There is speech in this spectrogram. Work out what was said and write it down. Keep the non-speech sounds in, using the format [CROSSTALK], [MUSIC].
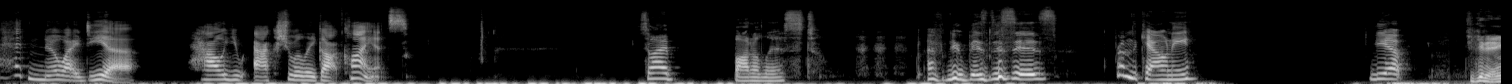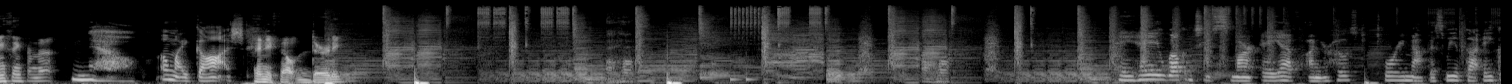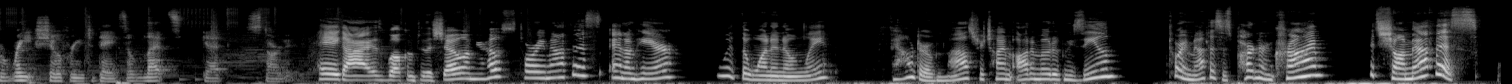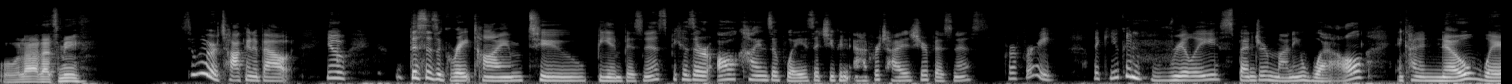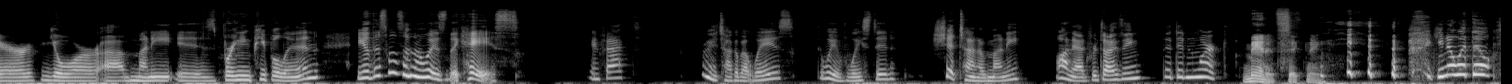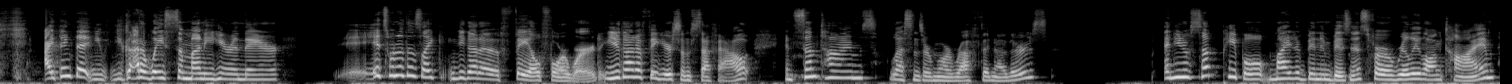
I had no idea how you actually got clients. So I bought a list [LAUGHS] of new businesses from the county. Yep. Did you get anything from that? No. Oh my gosh. And you felt dirty? Hey, hey, welcome to Smart AF. I'm your host, Tori Mathis. We have got a great show for you today, so let's get started. Hey guys, welcome to the show. I'm your host, Tori Mathis, and I'm here with the one and only founder of Miles Through Time Automotive Museum, Tori Mathis' partner in crime. It's Sean Mathis. Hola, that's me. So we were talking about, you know, this is a great time to be in business because there are all kinds of ways that you can advertise your business for free. Like you can really spend your money well and kind of know where your uh, money is bringing people in. You know, this wasn't always the case. In fact, we're going to talk about ways that we have wasted shit ton of money on advertising that didn't work. Man, it's sickening. [LAUGHS] you know what though? I think that you, you gotta waste some money here and there. It's one of those like you gotta fail forward. You gotta figure some stuff out. And sometimes lessons are more rough than others. And you know, some people might have been in business for a really long time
